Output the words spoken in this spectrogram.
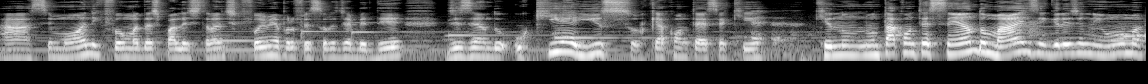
a Simone, que foi uma das palestrantes, que foi minha professora de EBD, dizendo o que é isso que acontece aqui. Que não está acontecendo mais em igreja nenhuma,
